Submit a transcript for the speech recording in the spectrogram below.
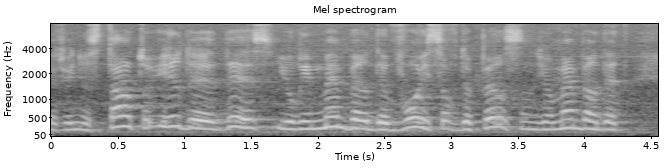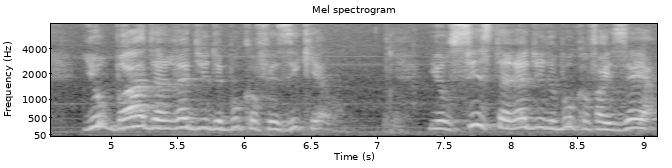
That when you start to hear the, this, you remember the voice of the person, you remember that your brother read you the book of Ezekiel, your sister read you the book of Isaiah,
